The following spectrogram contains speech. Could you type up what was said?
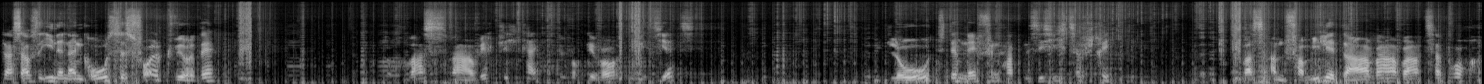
dass aus ihnen ein großes Volk würde. Doch was war Wirklichkeit geworden bis jetzt? Mit Lot, dem Neffen, hatten sie sich zerstritten. Was an Familie da war, war zerbrochen.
